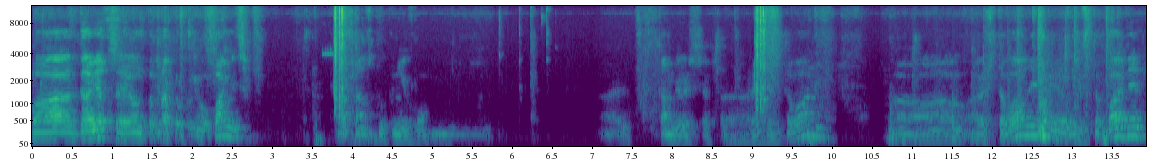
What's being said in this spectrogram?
Подавец, он потрапил в книгу пам'ять, Аршанську книгу. Е, Там есть это реабілітовані, а, арештовані в листопаді,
